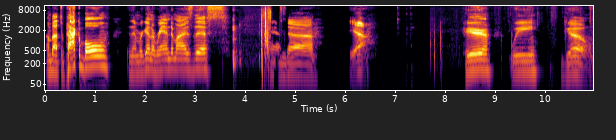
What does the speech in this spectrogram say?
I'm about to pack a bowl and then we're to randomize this. And uh, yeah. Here we go.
